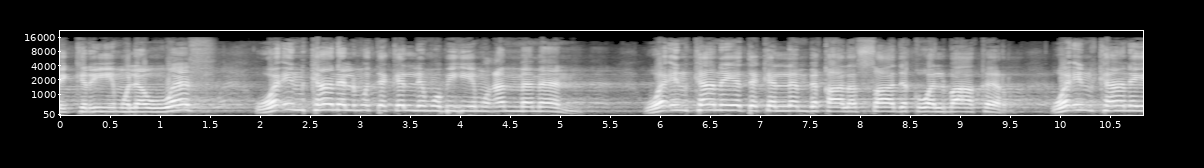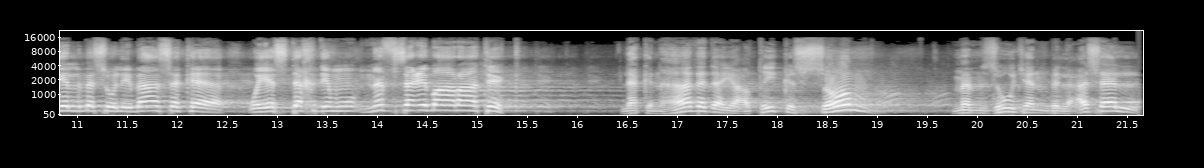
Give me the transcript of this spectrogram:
فكري ملوث وإن كان المتكلم به معمما وإن كان يتكلم بقال الصادق والباقر وإن كان يلبس لباسك ويستخدم نفس عباراتك. لكن هذا دا يعطيك السم ممزوجا بالعسل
